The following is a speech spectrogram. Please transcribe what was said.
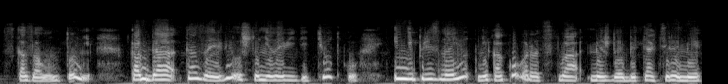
— сказал он Тони, когда та заявила, что ненавидит тетку и не признает никакого родства между обитателями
